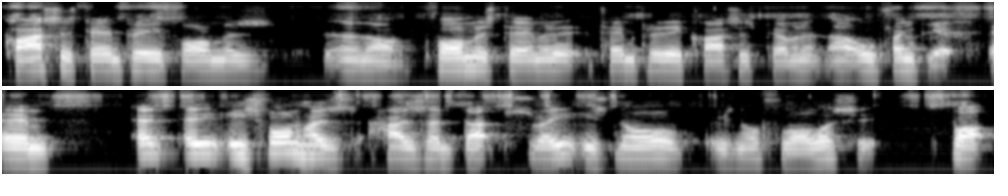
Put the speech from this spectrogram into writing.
Class is temporary. Form is no form is temporary. Temporary. Class is permanent. That whole thing. Yep. Um, and, and his form has has had dips, right? He's no he's no flawless, but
